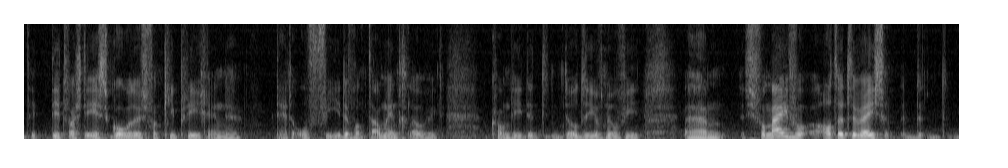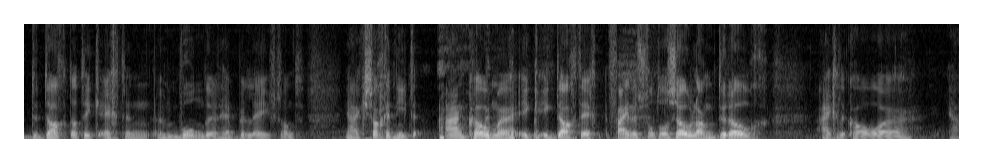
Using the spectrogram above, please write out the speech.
dit, dit was de eerste goal dus van Kieprich en de derde of vierde van Taument, geloof ik. Kwam die de 0-3 of 0-4. Ehm, het is voor mij voor altijd geweest de, de dag dat ik echt een, een wonder heb beleefd. Want ja, ik zag het niet aankomen. ik, ik dacht echt, Feyenoord stond al zo lang droog. Eigenlijk al, eh, ja,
